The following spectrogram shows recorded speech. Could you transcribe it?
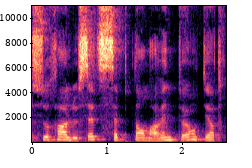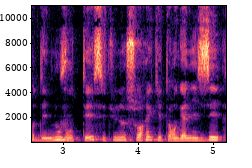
sera le 7 septembre à 20h au Théâtre des Nouveautés. C'est une soirée qui est organisée euh,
